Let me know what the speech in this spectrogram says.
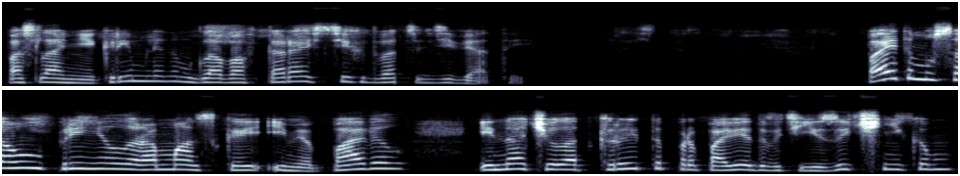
Послание к римлянам, глава 2, стих 29. Поэтому Саул принял романское имя Павел и начал открыто проповедовать язычникам,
